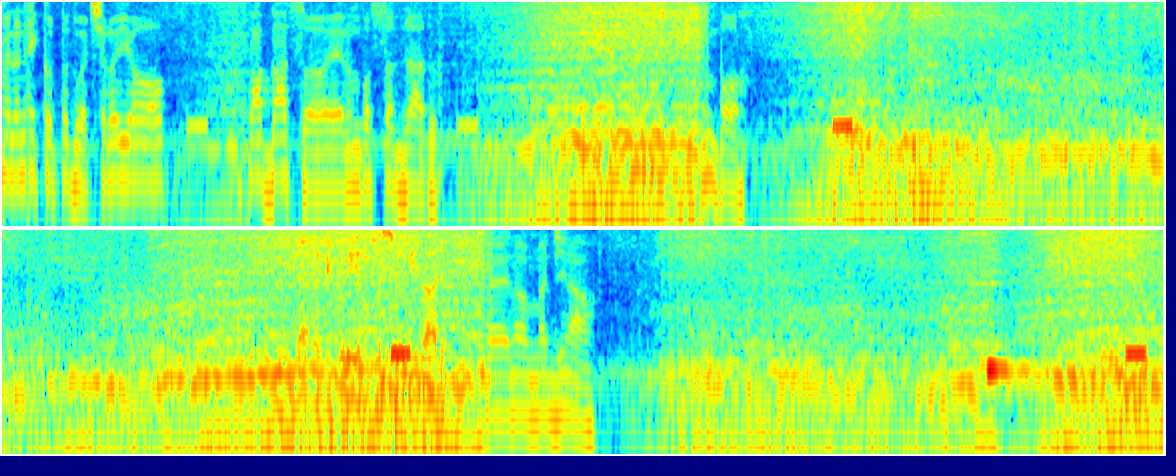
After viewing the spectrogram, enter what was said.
Ma non è colpa tua, ce l'ho io qua basso e non posso alzarlo. Un po'. Eh, perché pure io non posso evitare. Eh no, immaginavo. Okay,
